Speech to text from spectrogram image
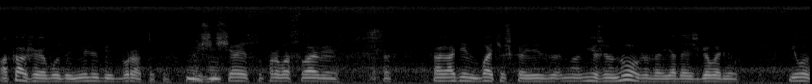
А как же я буду не любить брата-то? Мгм. Причащается православие. Как, один батюшка из ну, Нижнего Новгорода, я даже говорил, его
